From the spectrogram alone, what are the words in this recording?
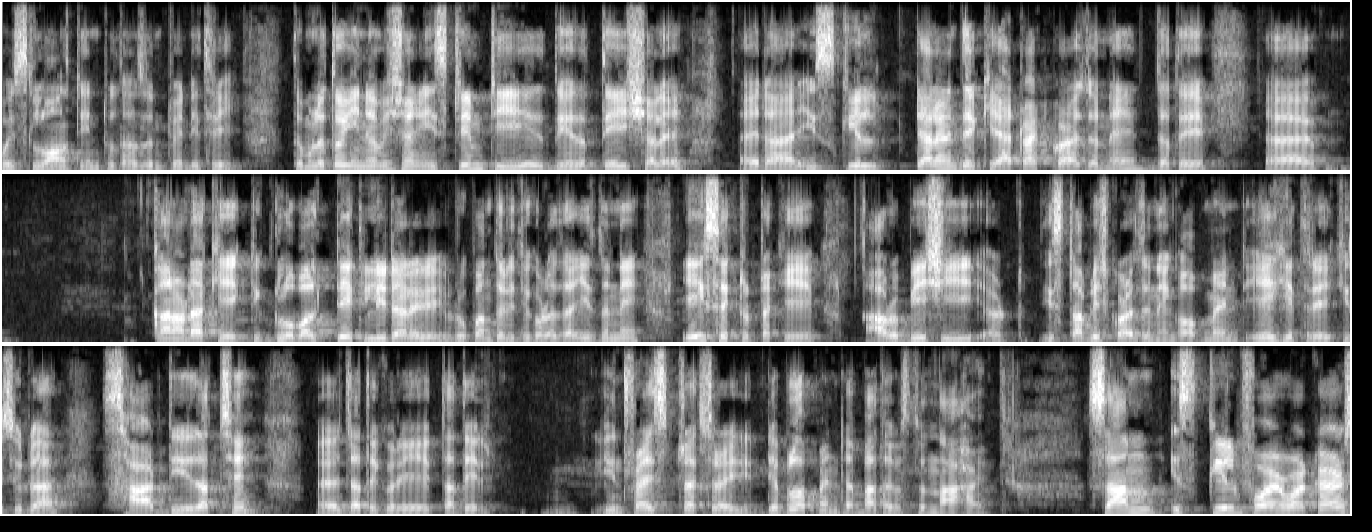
which launched in 2023 তো মূলত ইনোভেশন স্ট্রিমটি দুই হাজার তেইশ সালে এটা স্কিল ট্যালেন্টদেরকে অ্যাট্রাক্ট করার জন্য যাতে কানাডাকে একটি গ্লোবাল টেক লিডারে রূপান্তরিত করা যায়। এই জন্য এই সেক্টরটাকে আরও বেশি ইস্টাবলিশ করার জন্য গভর্নমেন্ট এই ক্ষেত্রে কিছুটা ছাড় দিয়ে যাচ্ছে যাতে করে তাদের ইনফ্রাস্ট্রাকচার ডেভেলপমেন্টটা বাধাগ্রস্ত না হয়। সাম skilled foreign workers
